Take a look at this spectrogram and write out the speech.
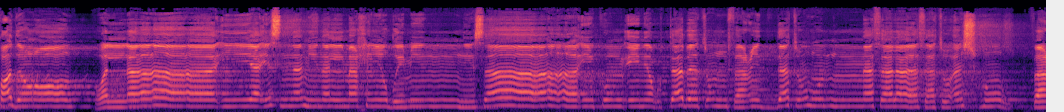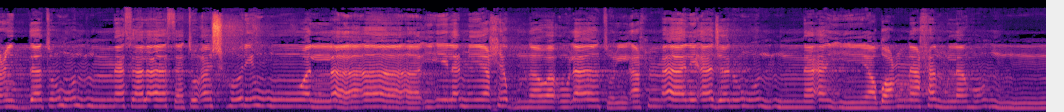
قدرا. واللائي يئسن من المحيض من نسائكم إن ارتبتم فعدتهن ثلاثة أشهر فعدتهن ثلاثة أشهر واللائي لم يحضن وأولاة الأحمال أجلهن أن يضعن حملهن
